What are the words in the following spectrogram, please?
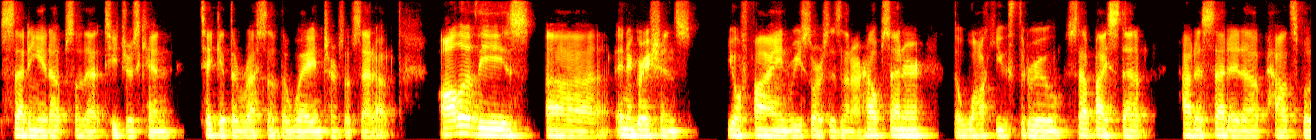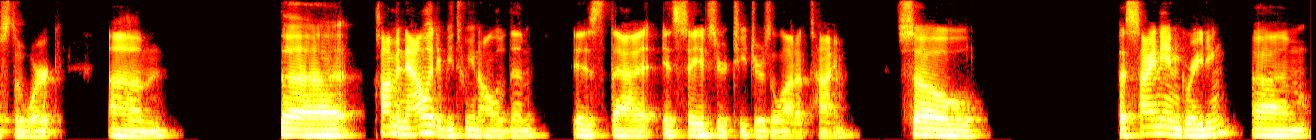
setting it up so that teachers can take it the rest of the way in terms of setup. All of these uh, integrations, you'll find resources in our Help Center. They'll walk you through step by step how to set it up, how it's supposed to work. Um, the commonality between all of them is that it saves your teachers a lot of time. So assigning and grading, um,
